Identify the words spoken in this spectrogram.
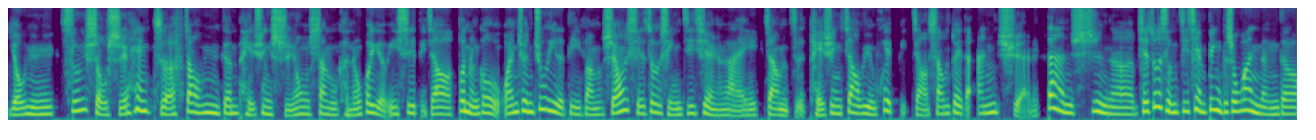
由于新手使用者教育跟培训使用上可能会有一些比较不能够完全注意的地方，使用协作型机器人来这样子培训教育会比较相对的安全。但是呢，协作型机器人并不是万能的哦。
